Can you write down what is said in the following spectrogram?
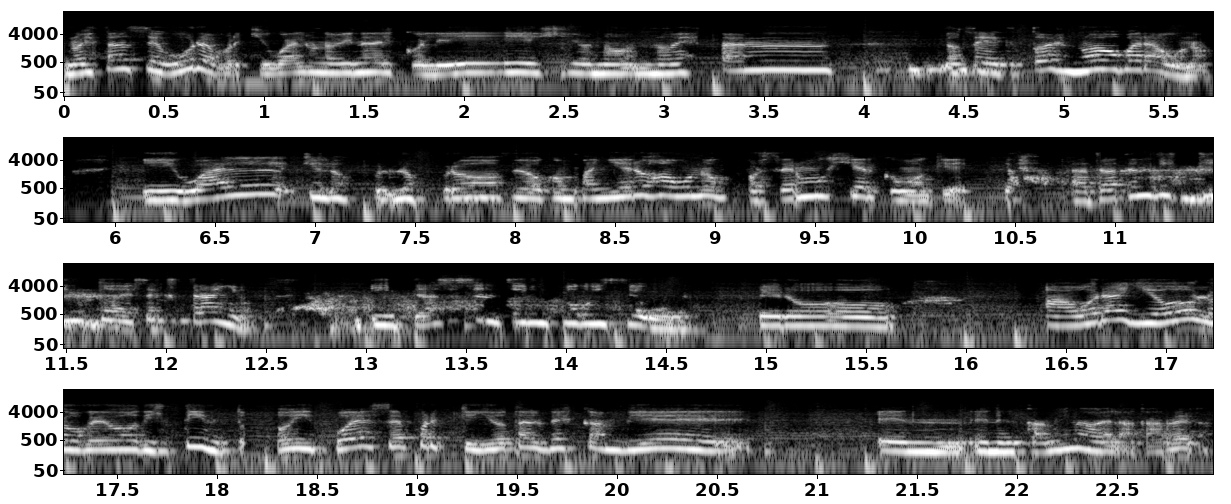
no es tan seguro, porque igual uno viene del colegio, no, no es tan, no sé, todo es nuevo para uno. Igual que los, los profes o compañeros a uno, por ser mujer, como que la traten distinto, es extraño y te hace sentir un poco inseguro. Pero ahora yo lo veo distinto y puede ser porque yo tal vez cambié en, en el camino de la carrera,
